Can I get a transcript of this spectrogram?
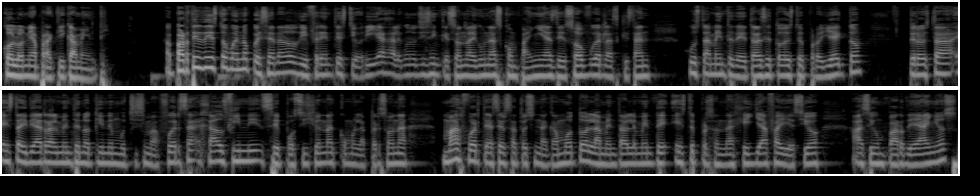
colonia prácticamente. A partir de esto, bueno, pues se han dado diferentes teorías. Algunos dicen que son algunas compañías de software las que están justamente detrás de todo este proyecto. Pero esta, idea realmente no tiene muchísima fuerza. Hal Finney se posiciona como la persona más fuerte a ser Satoshi Nakamoto. Lamentablemente, este personaje ya falleció hace un par de años.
